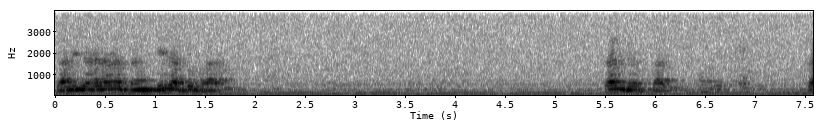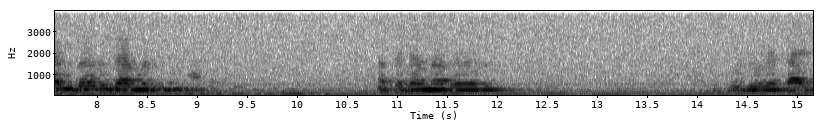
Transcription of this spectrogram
ચાલી દાદા સંથી જતું ભાર ચાલી સંગ થયો તો જાગ મળતી નહીં આ સગાર ના થયો તો બુદ્ધિ વગર થાય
